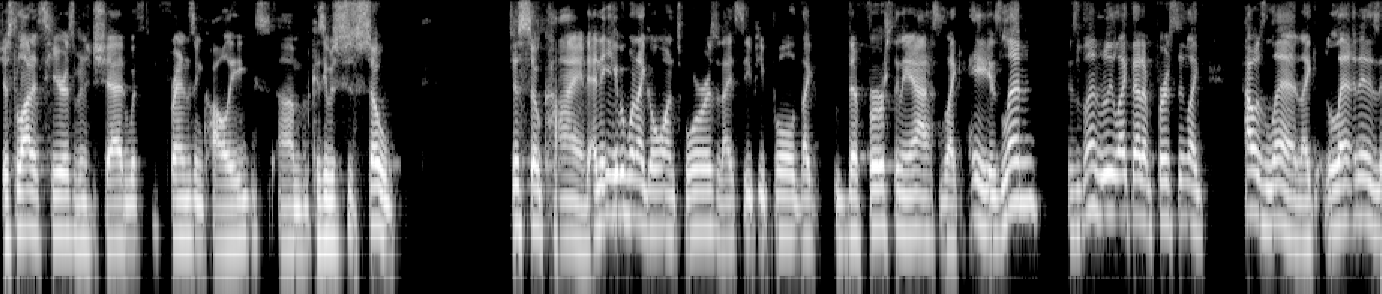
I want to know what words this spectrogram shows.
just a lot of tears have been shed with friends and colleagues um, because he was just so just so kind. And even when I go on tours and I see people like the first thing they ask is like, "Hey, is Len is Len really like that in person?" Like, how is Len? Like, Len is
